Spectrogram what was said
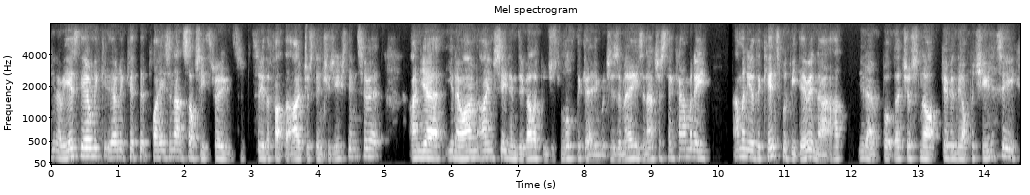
you know he is the only the only kid that plays, and that's obviously through through the fact that I've just introduced him to it. And yet, you know, I'm I'm seeing him develop and just love the game, which is amazing. I just think how many how many other kids would be doing that? Had, you know, but they're just not given the opportunity.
